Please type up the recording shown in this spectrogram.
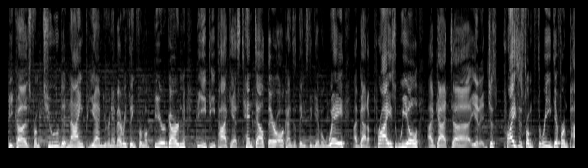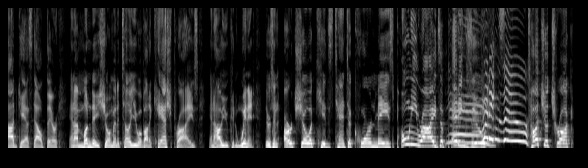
because from 2 to 9 p.m., you're going to have everything from a beer garden, the EP podcast tent out there, all kinds of things to give away. I've got a prize wheel. I've got, uh, you know, just prizes from three different podcasts out there. And on Monday's show, I'm going to tell you about a cash prize and how you can win it. There's an art show, a kids tent, a corn maze, pony rides, a petting zoo, Petting zoo. touch a truck.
